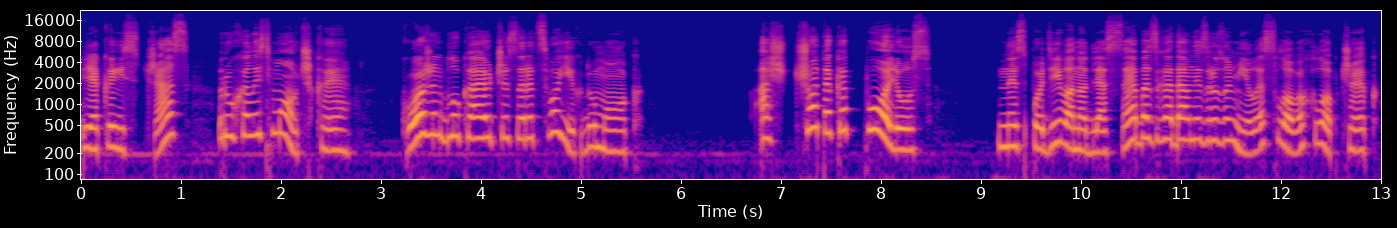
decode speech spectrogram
Якийсь час рухались мовчки, кожен блукаючи серед своїх думок. А що таке полюс? Несподівано для себе згадав незрозуміле слово хлопчик.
